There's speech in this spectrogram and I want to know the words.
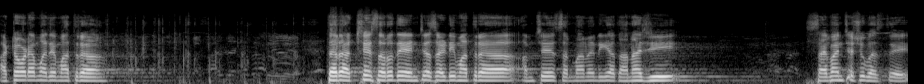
आठवड्यामध्ये मात्र. तर अक्षय सरोदे यांच्यासाठी मात्र आमचे सन्माननीय तानाजी साहेबांच्या शुभ असते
